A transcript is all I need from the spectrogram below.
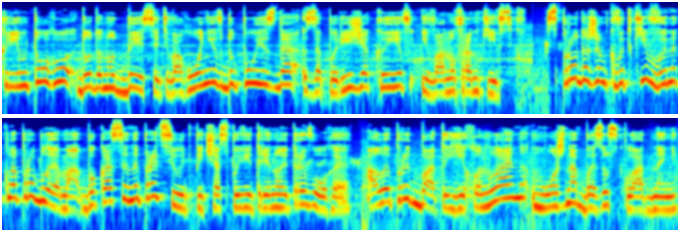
Крім того, додано 10 вагонів до поїзда Запоріжжя-Київ Івано-Франківськ. З продажем квитків виникла проблема, бо каси не працюють під час повітряної тривоги, але придбати їх онлайн можна без ускладнень.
